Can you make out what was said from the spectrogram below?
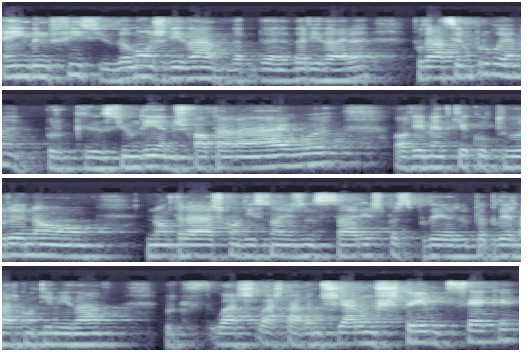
em benefício da longevidade da, da, da, videira, poderá ser um problema, porque se um dia nos faltar a água, obviamente que a cultura não, não terá as condições necessárias para, se poder, para poder dar continuidade, porque lá, lá está, vamos chegar a um extremo de seca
